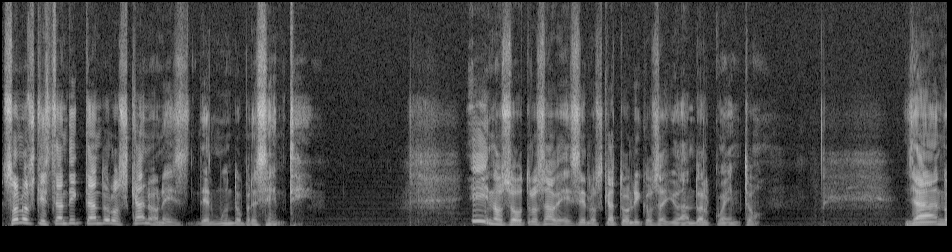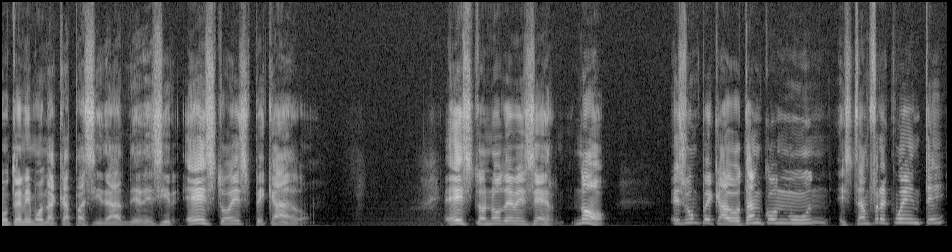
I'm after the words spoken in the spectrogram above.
son los que están dictando los cánones del mundo presente. Y nosotros a veces, los católicos, ayudando al cuento, Ya no tenemos la capacidad de decir, esto es pecado. Esto no debe ser. No, es un pecado tan común, es tan frecuente,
